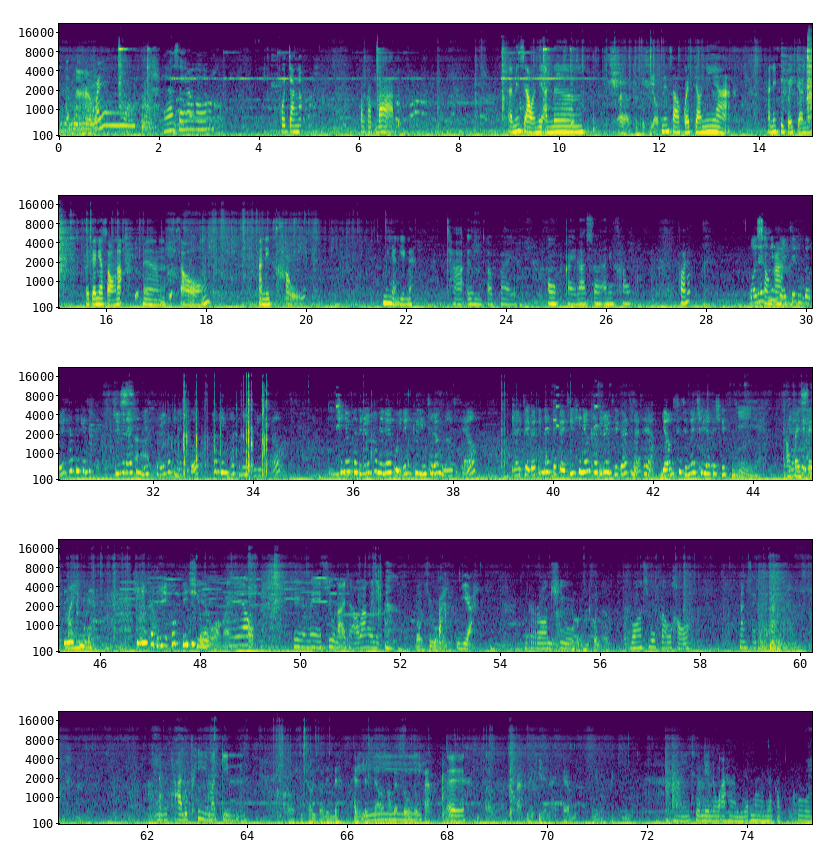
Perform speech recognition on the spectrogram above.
นเวียดนามไปเฮลเซลโคตรจังเนาะพอกลับบ้านแต่มินจะเอาอันนี้อันหนึงใช่ครับก๋วยเตี๋ยวมินจะเอาก๋วยเตี๋ยวเนี่ย อันนี้คือก๋วยเตี๋ยวเนี่ยก๋วยเตี๋ยวเนี่ยสองเนาะหนึ่งสองอันนี้เขามีอย่างอีกนะชาเอิมต่อไปโอ้ไก่ราดซอสอันนี้เขาพอนะ 원하시는 성함. 결제 방법을 선택해주세요. 주문하신 리스트를 확인하시고 확인 버튼을 누르세요. 신용카드를 화면에 보이는 그림처럼 넣어주세요. 결제가 끝날 때까지 신용카드를 제거하지 마세요. 영수증을 출력하시겠습니다. นี่เอาไปเสร็จไหม 신용카드를 꼭 คิว 빼주세요. ออกแล้วคิวแม่คิวหลายแถวว่างไว้นี่ รอคิว ไปเหยียรอคิว คนครับ บอกว่าคิวเก่าเขา นั่งใส่ก็ได้อันนี่พาลูกพี่มากินเอาคิวเท่าอีกตัวหนึ่งเด้อแต่เป็นเดี๋ยวเอาแบบตัวตัวปักเออเท่าปักในที่ไหนๆแค่นี้อันนี้ต้องตะกี้อันนี้คือเมนูอาหารเวียดนามนะคะทุกคน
